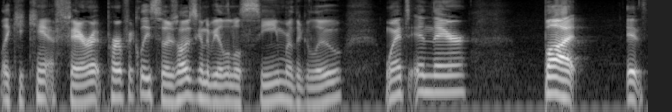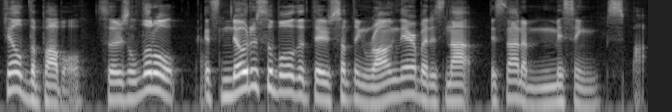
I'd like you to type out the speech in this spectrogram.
like you can't fair it perfectly, so there's always going to be a little seam where the glue went in there, but it filled the bubble. So there's a little. It's noticeable that there's something wrong there, but it's not. It's not a missing spot.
